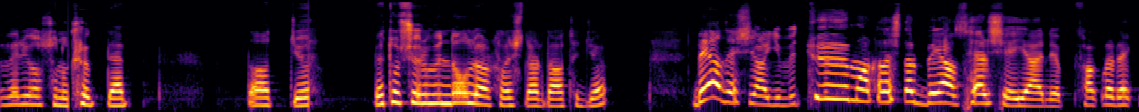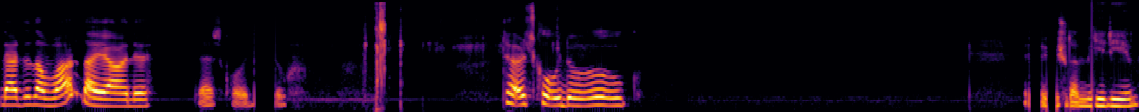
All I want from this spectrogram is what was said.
veriyorsunuz kökten. Dağıtıcı. Beton sürümünde oluyor arkadaşlar dağıtıcı. Beyaz eşya gibi tüm arkadaşlar beyaz her şey yani. Farklı renklerde de var da yani. Ters koyduk. Ters koyduk. Şuradan bir gireyim.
